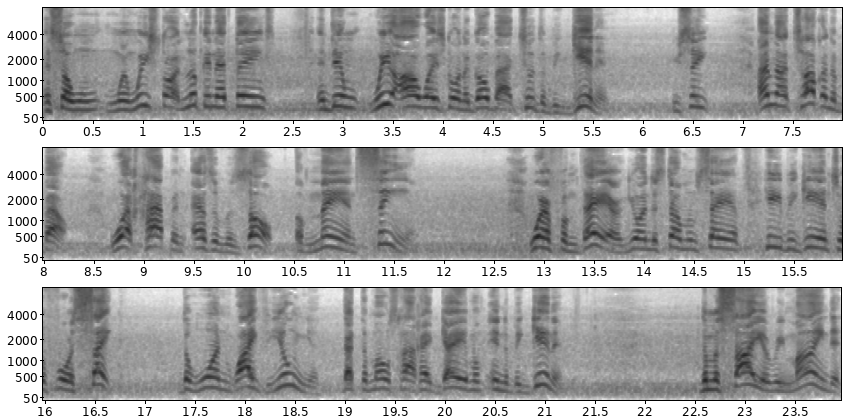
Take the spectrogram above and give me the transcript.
And so when, when we start looking at things and then we always going to go back to the beginning. You see, I'm not talking about what happened as a result of man's sin. Where from there, you understand what I'm saying? He began to forsake the one wife union that the Most High had gave him in the beginning. The Messiah reminded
